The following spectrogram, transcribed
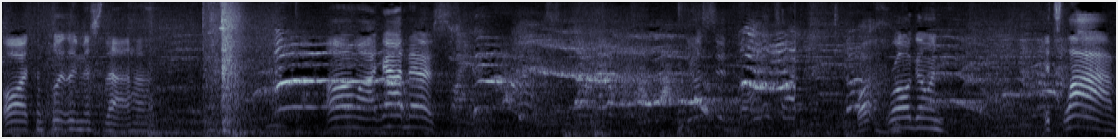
Oh, I completely missed that, huh? Oh my goodness! What? We're all going. It's live.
